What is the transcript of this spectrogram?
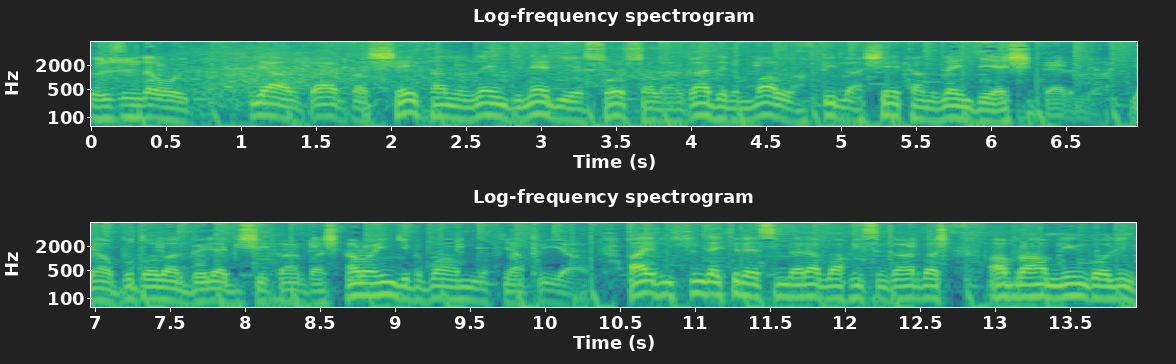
özünde oydu. Ya kardeş şeytanın rengi ne diye sorsalar Kadir'im vallahi billah şeytanın rengi yeşil derim ya. Ya bu dolar böyle bir şey kardeş. Heroin gibi bağımlılık yapıyor ya. Hayır üstündeki resimlere bakıyorsun kardeş. Abraham Lincoln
